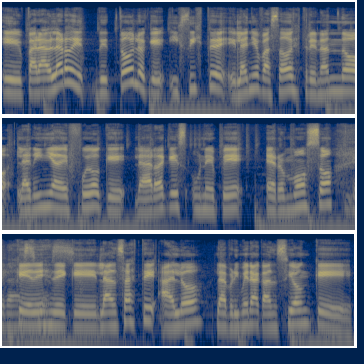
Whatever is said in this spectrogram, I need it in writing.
eh, para hablar de, de todo lo que hiciste el año pasado estrenando La Niña de Fuego, que la verdad que es un EP hermoso, que Gracias. desde que lanzaste Aló, la primera canción que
